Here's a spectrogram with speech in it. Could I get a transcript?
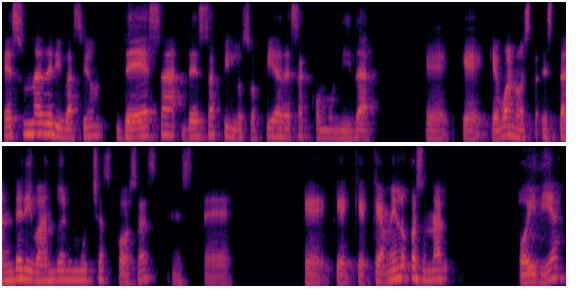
es una derivación de esa, de esa filosofía, de esa comunidad, que, que, que bueno, est están derivando en muchas cosas, este, que, que, a mí en lo personal hoy día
